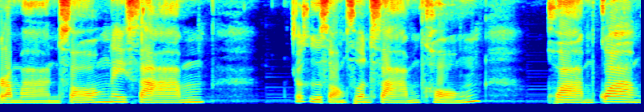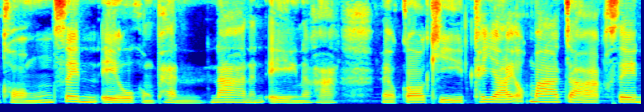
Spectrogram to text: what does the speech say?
ประมาณ 2 ใน 3 ก็คือ 2 ส่วน 3 ของความกว้างของเส้นเอวของแผ่นหน้านั่นเองนะคะ แล้วก็ขีดขยายออกมาจากเส้น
